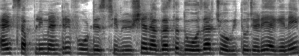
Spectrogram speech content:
and supplementary food distribution ਅਗਸਤ 2024 ਤੋਂ ਜਿਹੜੇ ਹੈਗੇ ਨੇ,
